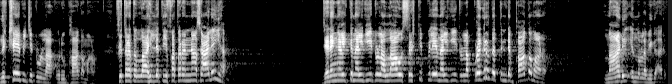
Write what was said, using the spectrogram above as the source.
നിക്ഷേപിച്ചിട്ടുള്ള ഒരു ഭാഗമാണ്. ഫിത്രത്തല്ലാഹില്ലത്തി ഫത്തറന്നാസ് അലൈഹ. ജനങ്ങൾക്ക് നൽകിയിട്ടുള്ള അള്ളാഹു സൃഷ്ടിപ്പിലെ നൽകിയിട്ടുള്ള പ്രകൃതത്തിന്റെ ഭാഗമാണ് നാട് എന്നുള്ള വികാരം.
